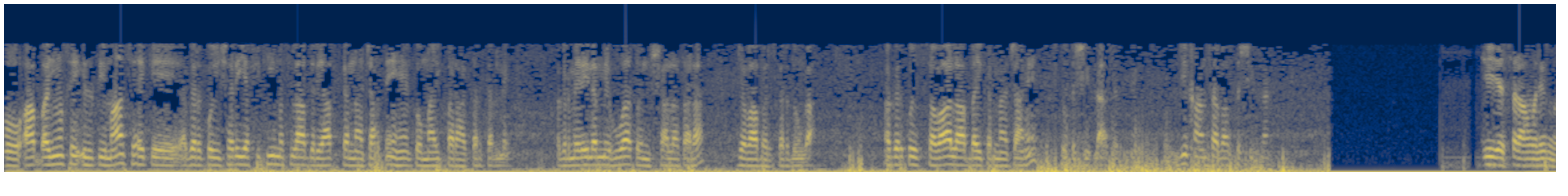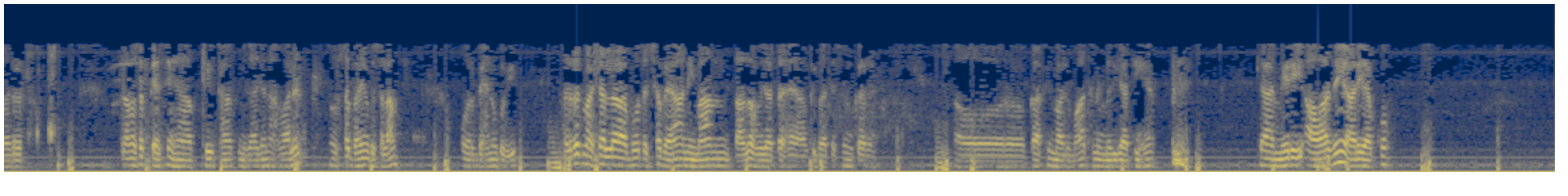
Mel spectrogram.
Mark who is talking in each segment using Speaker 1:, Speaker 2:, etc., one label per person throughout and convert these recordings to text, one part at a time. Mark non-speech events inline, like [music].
Speaker 1: تو آپ بھائیوں سے التماس ہے کہ اگر کوئی شرع یا فکی مسئلہ آپ دریافت کرنا چاہتے ہیں تو مائک پر آ کر کر لیں۔ اگر میرے علم میں ہوا تو ان شاء اللہ تعالی جواب عرض کر دوں گا۔ اگر کوئی سوال آپ بھائی کرنا چاہیں تو تشریف لا سکتے ہیں۔ جی خان صاحب، آپ تشریف لائیں۔
Speaker 2: جی السلام علیکم حضرت۔ سلام صاحب کیسے ہیں؟ آپ ٹھیک ٹھاک مزاج حوالے اور سب بھائیوں کو سلام اور بہنوں کو بھی۔ حضرت ماشاء اللہ بہت اچھا بیان، ایمان تازہ ہو جاتا ہے، آپ کی باتیں سن کر۔ اور کافی معلومات ہمیں مل جاتی ہیں۔ کیا میری آواز نہیں آ رہی آپ کو؟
